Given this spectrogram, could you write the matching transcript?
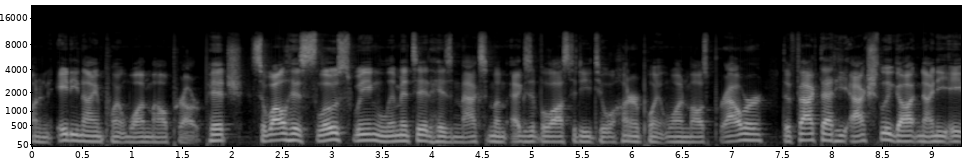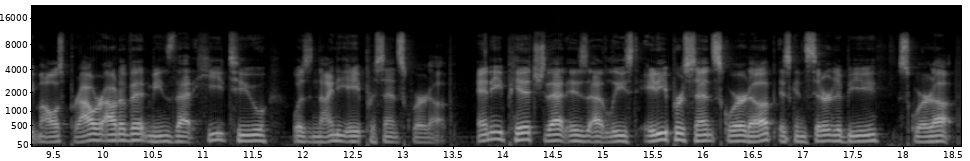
on an 89.1 mile per hour pitch. So while his slow swing limited his maximum exit velocity to 100.1 miles per hour, the fact that he actually got 98 miles per hour out of it means that he too was 98% squared up. Any pitch that is at least 80% squared up is considered to be squared up.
